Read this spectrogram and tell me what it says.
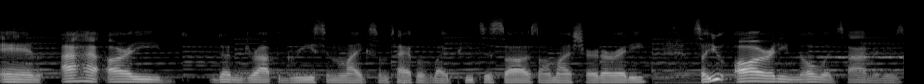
and I had already done dropped grease and like some type of like pizza sauce on my shirt already. So you already know what time it is.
